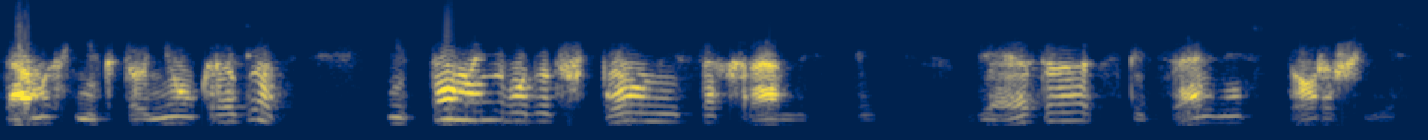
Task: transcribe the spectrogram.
Там их никто не украдет, и там они будут в полной сохранности. Для этого специальный сторож есть.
